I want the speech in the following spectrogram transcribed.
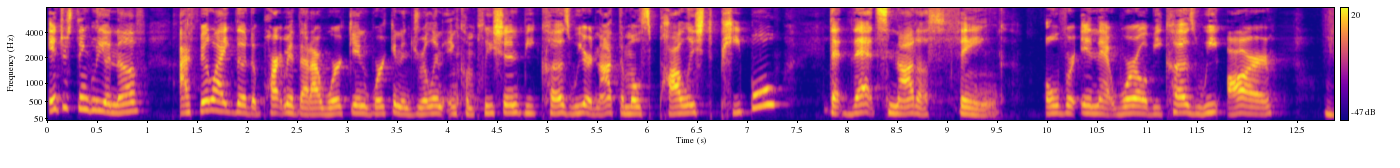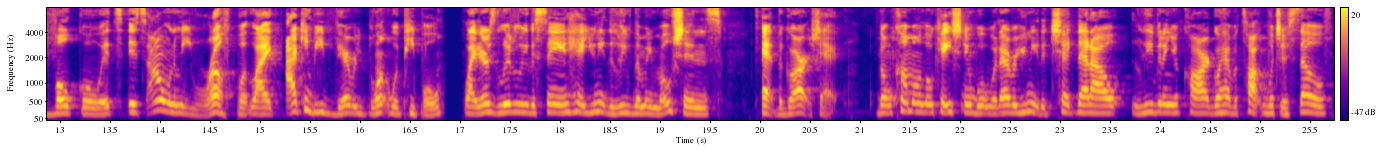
interestingly enough, I feel like the department that I work in, working and drilling and completion, because we are not the most polished people, that that's not a thing over in that world because we are vocal. It's it's I don't want to be rough, but like I can be very blunt with people. Like there's literally the saying, hey, you need to leave them emotions at the guard shack. Don't come on location with whatever. You need to check that out, leave it in your car, go have a talk with yourself.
